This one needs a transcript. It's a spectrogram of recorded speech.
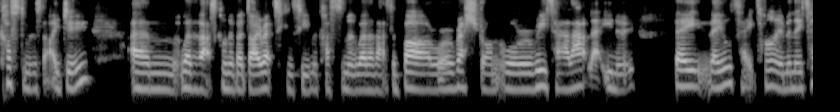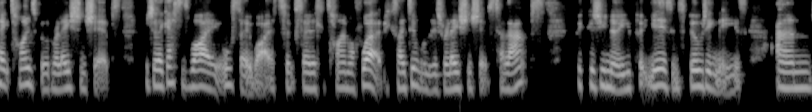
customers that i do um, whether that's kind of a direct to consumer customer whether that's a bar or a restaurant or a retail outlet you know they they all take time and they take time to build relationships which i guess is why also why i took so little time off work because i didn't want those relationships to lapse because you know you put years into building these and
